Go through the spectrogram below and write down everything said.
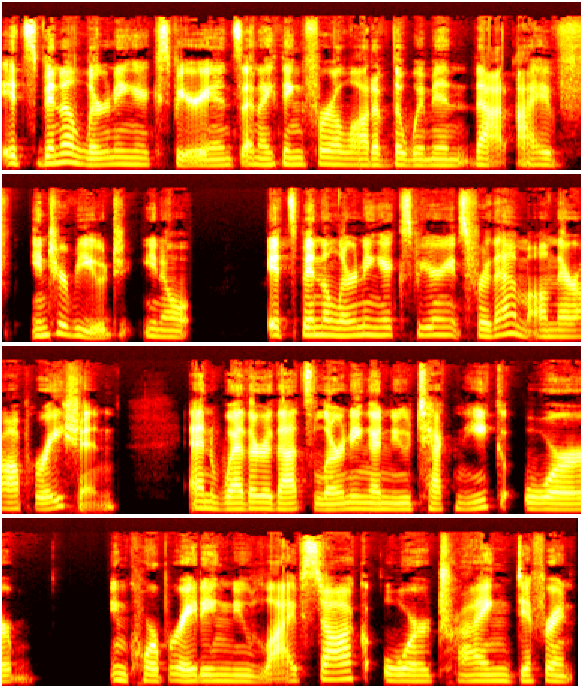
it's been a learning experience. And I think for a lot of the women that I've interviewed, you know, it's been a learning experience for them on their operation. And whether that's learning a new technique or incorporating new livestock or trying different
